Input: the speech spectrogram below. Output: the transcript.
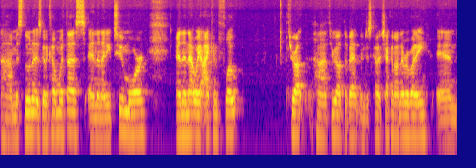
uh, Miss Luna is going to come with us, and then I need two more, and then that way I can float throughout uh, throughout the event and just kind of checking on everybody and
